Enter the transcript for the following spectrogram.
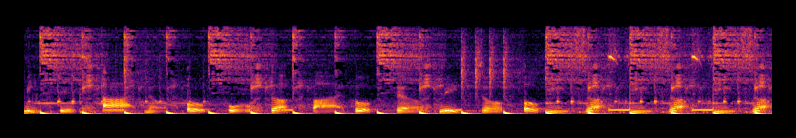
Me, this I know. Oh, for the Bible tells me so. Oh, Jesus, Jesus, Jesus.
